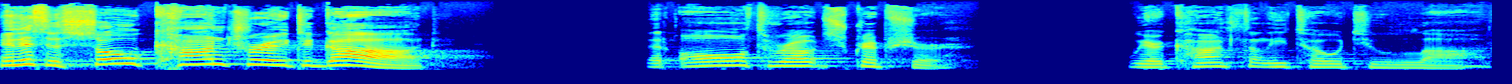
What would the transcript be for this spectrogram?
And this is so contrary to God that all throughout Scripture, we are constantly told to love.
